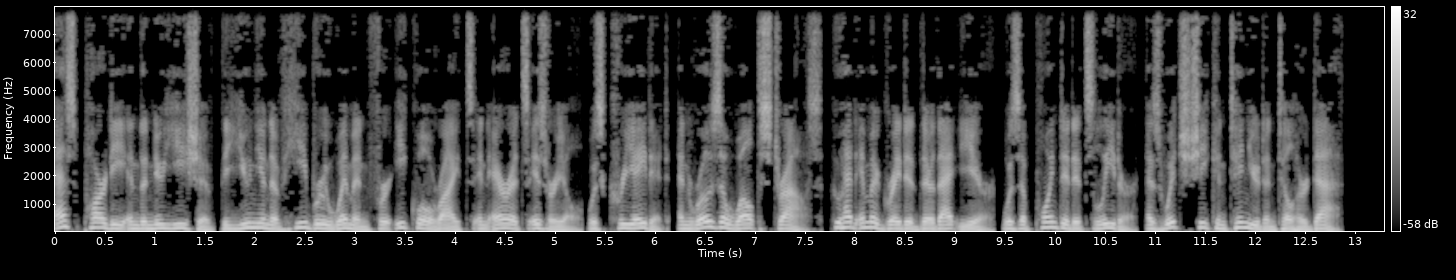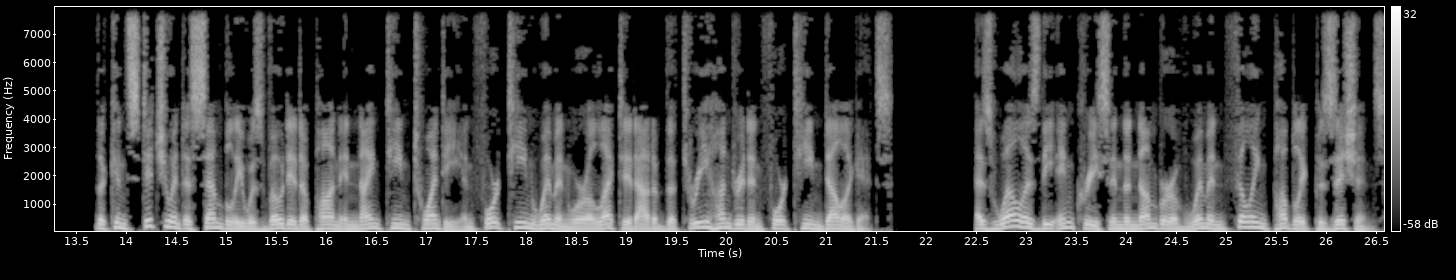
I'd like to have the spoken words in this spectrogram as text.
S party in the New Yishuv the Union of Hebrew Women for Equal Rights in Eretz Israel was created, and Rosa Welt Strauss, who had immigrated there that year, was appointed its leader, as which she continued until her death. The Constituent Assembly was voted upon in 1920 and 14 women were elected out of the 314 delegates. As well as the increase in the number of women filling public positions,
